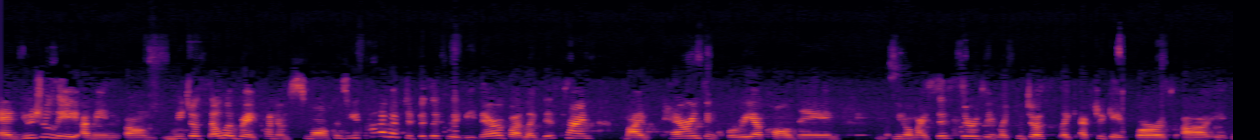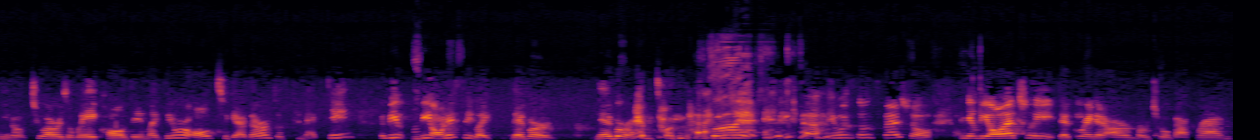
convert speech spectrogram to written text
and usually, I mean, um, we just celebrate kind of small because you kind of have to physically be there. But like this time, my parents in Korea called in you know, my sisters and like who just like actually gave birth, uh, you know, two hours away called in. Like we were all together, just connecting. And we, we honestly like never, never have done that. Right. yeah, it was so special. And then we all actually decorated our virtual background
